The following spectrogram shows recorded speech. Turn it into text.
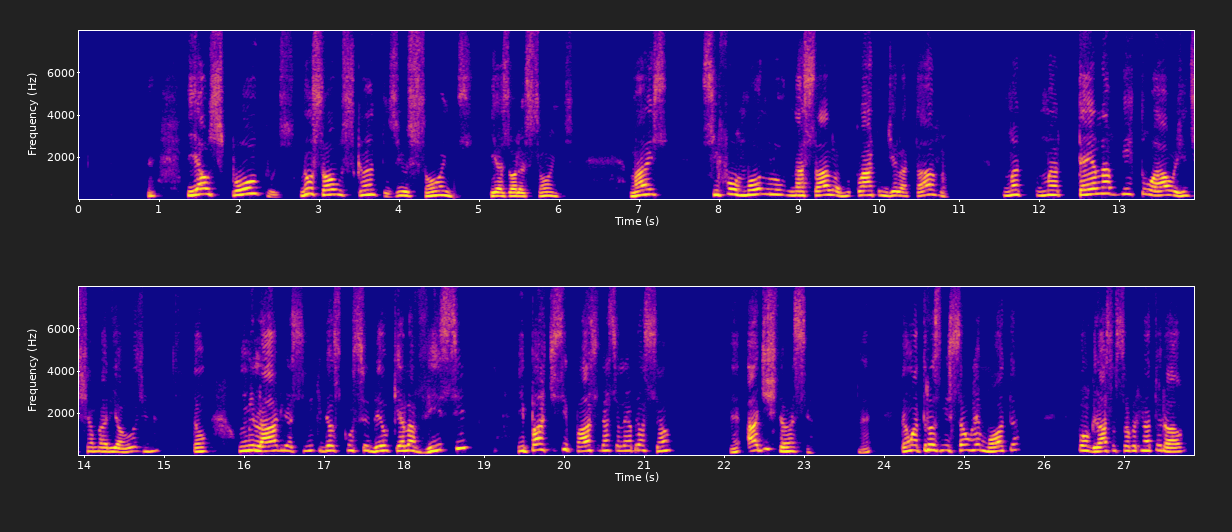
E aos poucos, não só os cantos e os sons e as orações, mas se formou no, na sala, no quarto onde ela estava, uma, uma tela virtual, a gente chamaria hoje, né? Então, um milagre assim que Deus concedeu que ela visse e participasse da celebração né, à distância. Né? Então, a transmissão remota, por graça sobrenatural,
